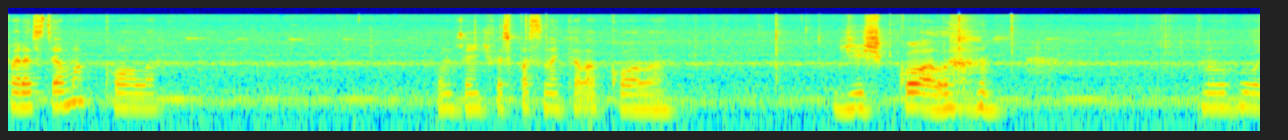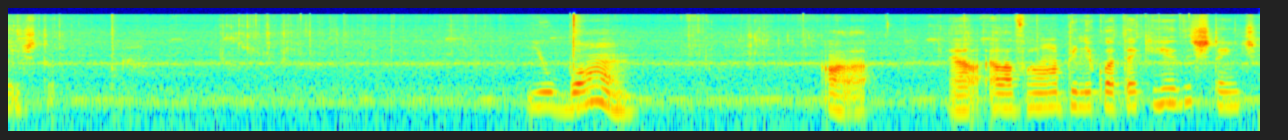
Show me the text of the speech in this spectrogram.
Parece até uma cola. Como se a gente estivesse passando aquela cola de escola no rosto. E o bom, ó, ela, ela, ela forma uma película até que resistente.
